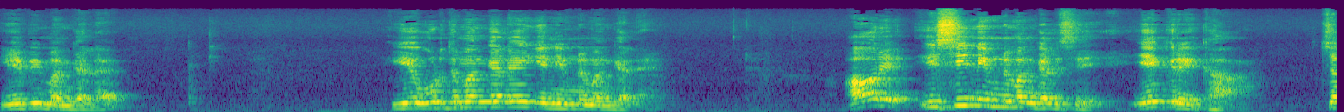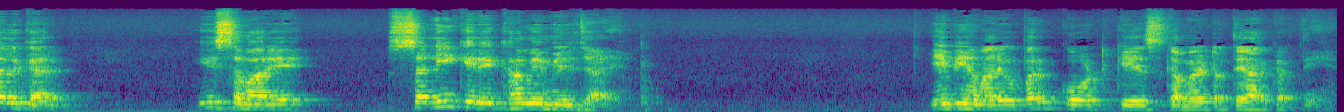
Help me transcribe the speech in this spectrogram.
ये भी मंगल है, ये ऊर्ध मंगल है, ये निम्न मंगल है। और इसी निम्न मंगल से एक रेखा चलकर इस हमारे शनि के रेखा में मिल जाए। ये भी हमारे ऊपर कोर्ट केस का मैटर तैयार करते हैं।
